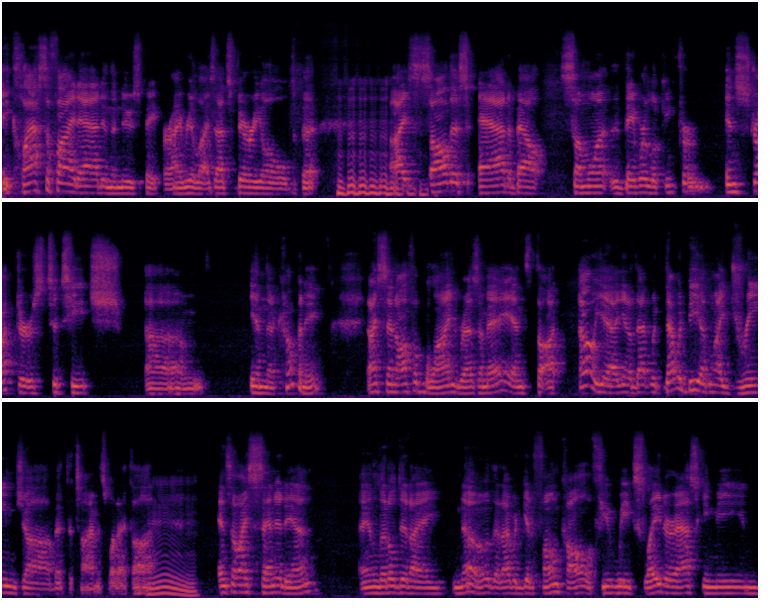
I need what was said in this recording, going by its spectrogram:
a classified ad in the newspaper. I realize that's very old, but I saw this ad about someone, they were looking for instructors to teach um, in their company. And I sent off a blind resume and thought, oh yeah, you know that would that would be my dream job at the time. Is what I thought. Mm. And so I sent it in, and little did I know that I would get a phone call a few weeks later asking me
